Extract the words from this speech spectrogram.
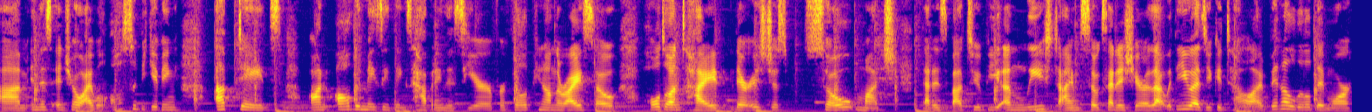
Um, in this intro, I will also be giving updates on all the amazing things happening this year for Filipina on the Rise. So hold on tight. There is just so much that is about to be unleashed. I'm so excited to share that with you. As you can tell, I've been a little bit more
